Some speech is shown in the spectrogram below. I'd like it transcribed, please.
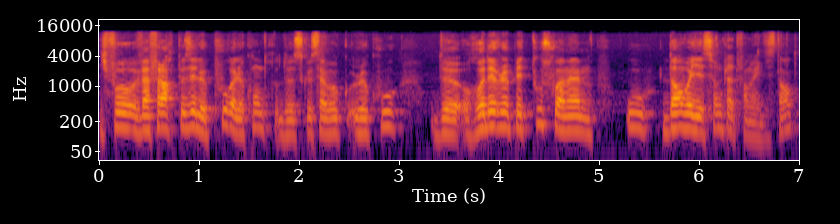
il, faut, va falloir peser le pour et le contre de ce que ça vaut le coût de redévelopper tout soi-même ou d'envoyer sur une plateforme existante.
